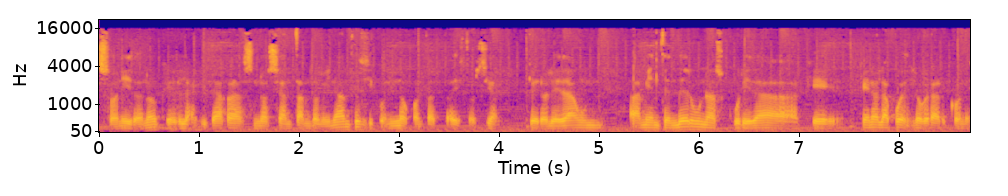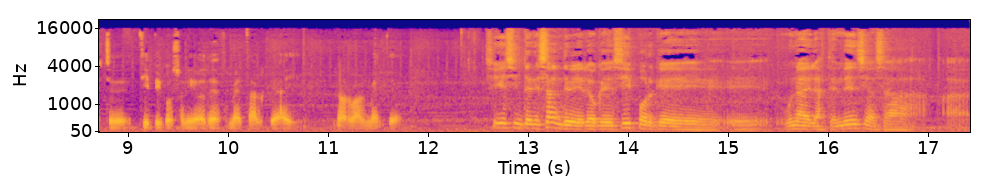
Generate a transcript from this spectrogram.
sonido, ¿no? que las guitarras no sean tan dominantes y con, no con tanta distorsión, pero le da, un, a mi entender, una oscuridad que, que no la puedes lograr con este típico sonido de death metal que hay normalmente. Sí, es interesante lo que decís porque eh, una de las tendencias a, a,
